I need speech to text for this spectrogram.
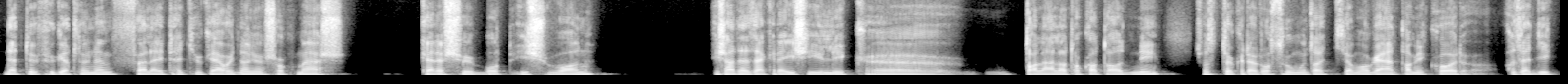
de ettől függetlenül nem felejthetjük el, hogy nagyon sok más keresőbot is van, és hát ezekre is illik ö, találatokat adni, és az tökre rosszul mutatja magát, amikor az egyik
